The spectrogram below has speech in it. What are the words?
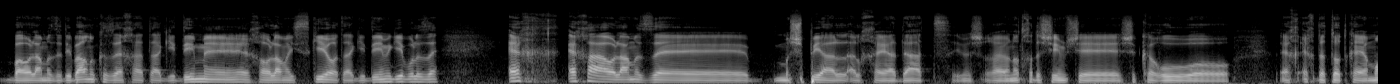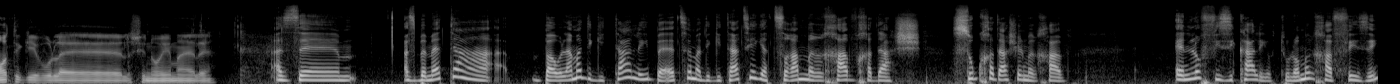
בעולם הזה? דיברנו כזה איך התאגידים, אה, איך העולם העסקי או התאגידים הגיבו לזה. איך, איך העולם הזה משפיע על, על חיי הדת? אם יש רעיונות חדשים ש, שקרו, או איך, איך דתות קיימות הגיבו ל, לשינויים האלה? אז, אה, אז באמת, בעולם הדיגיטלי, בעצם הדיגיטציה יצרה מרחב חדש, סוג חדש של מרחב. אין לו פיזיקליות, הוא לא מרחב פיזי,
